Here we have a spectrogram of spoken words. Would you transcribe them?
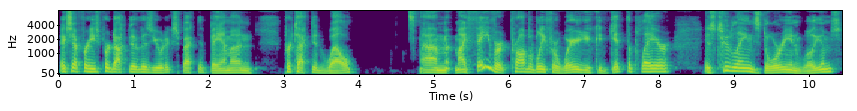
except for he's productive as you would expect at Bama and protected well. Um, my favorite, probably for where you could get the player, is Tulane's Dorian Williams.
